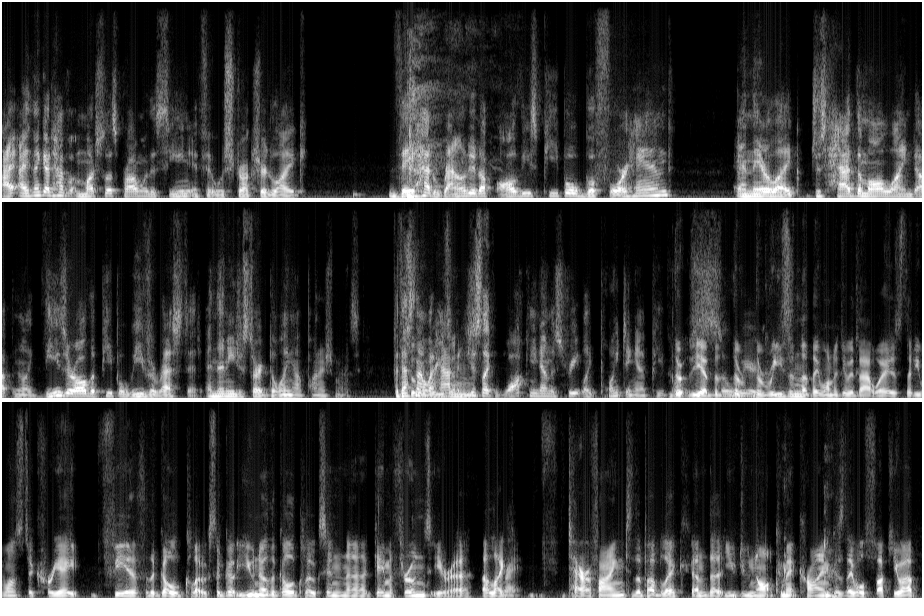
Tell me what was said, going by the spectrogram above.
I, I think I'd have a much less problem with the scene if it was structured like they had rounded up all these people beforehand and they're like just had them all lined up and they're like these are all the people we've arrested and then he just started doling out punishments but that's So not what happened reason- he's just like walking down the street like pointing at people The, yeah, so but the, weird. the reason that they want to do it that way is that he wants to create fear for the gold cloaks. The, go- you know, the gold cloaks in uh, Game of Thrones era are like Right. terrifying to the public, and that you do not commit crime because they will fuck you up.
